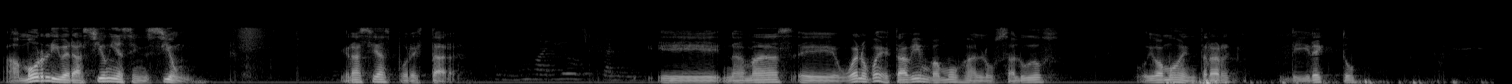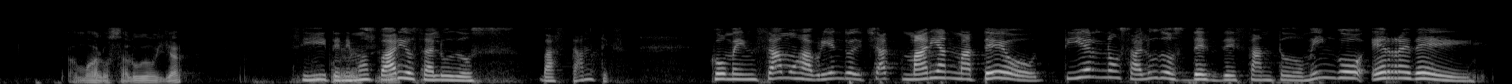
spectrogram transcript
amor, liberación y ascensión. Gracias por estar. Y nada más, eh, bueno, pues está bien, vamos a los saludos. Hoy vamos a entrar directo. Vamos a los saludos ya. Sí, tenemos varios saludos, bastantes. Comenzamos abriendo el chat. Marian Mateo, tiernos saludos desde Santo Domingo, RD,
